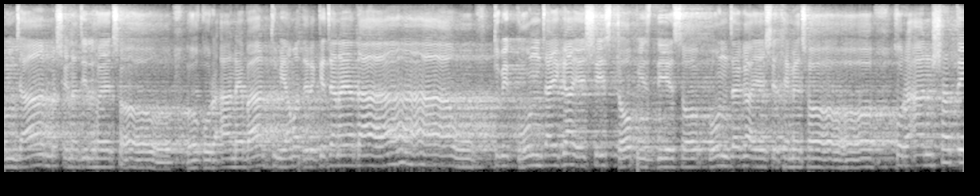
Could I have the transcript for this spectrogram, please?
রমজান মাসে নাজিল হয়েছ, ও কোরআন এবার তুমি আমাদেরকে জানায় দাও। তুমি কোন জায়গায় এসে স্টপিস দিয়েছ, কোন জায়গায় এসে থেমেছ? কোরআন সাথে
